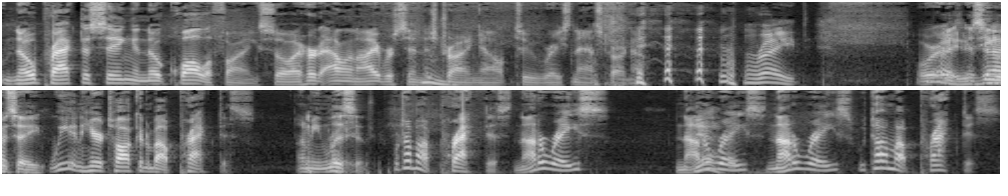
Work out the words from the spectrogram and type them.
No practicing and no qualifying. So I heard Allen Iverson is hmm. trying out to race NASCAR now. right. Or right, as exactly. he would say, we in here talking about practice. I mean, right. listen, we're talking about practice, not a race, not yeah. a race, not a race. We're talking about practice.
